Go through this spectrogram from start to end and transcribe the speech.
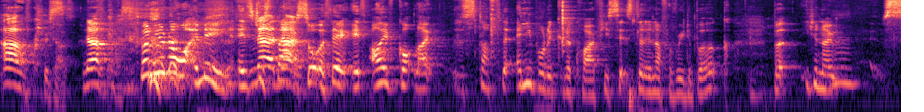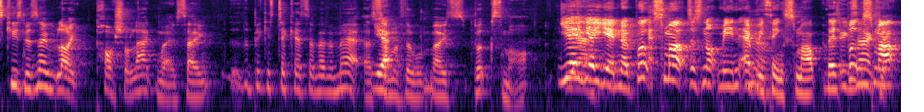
Oh, of course. She does. No, of course. But you know what I mean? It's just No, that no. sort of thing. It's, I've got like stuff that anybody can acquire if you sit still enough and read a book. But you know, Mm. excuse me, there's no like posh or lag way of saying the biggest dickheads I've ever met are Yeah. some of the most book smart. Yeah, Yeah. yeah, yeah. No, book smart does not mean everything smart. There's book Exactly. smart.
